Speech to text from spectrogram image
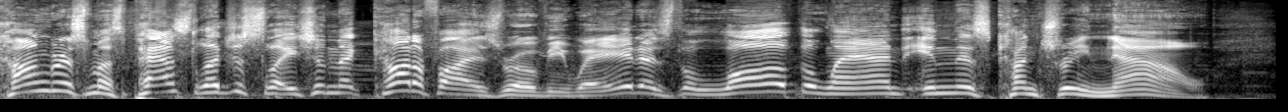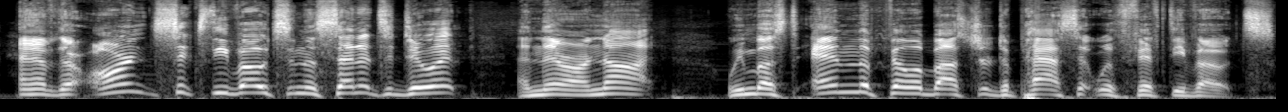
Congress must pass legislation that codifies Roe v. Wade as the law of the land in this country now. And if there aren't 60 votes in the Senate to do it, and there are not, we must end the filibuster to pass it with 50 votes.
